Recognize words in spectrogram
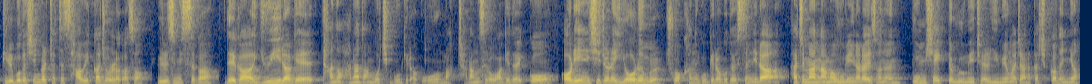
빌보드 싱글 차트 4위까지 올라가서 윌 스미스가 내가 유일하게 단어 하나도 안 고친 곡이라고 막 자랑스러워하기도 했고 어린 시절의 여름을 추억하는 곡이라고도 했습니다. 하지만 아마 우리나라에서는 붐 쉐이크 더 룸이 제일 유명하지 않을까 싶거든요.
